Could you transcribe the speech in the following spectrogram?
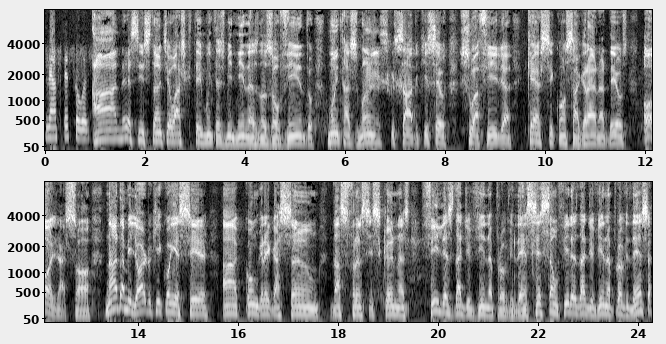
né, as pessoas. Ah, nesse instante eu acho que tem muitas meninas nos ouvindo, muitas mães que sabem que seu, sua filha quer se consagrar a Deus, olha só, nada melhor do que conhecer a congregação das franciscanas filhas da divina providência. Se são filhas da divina providência,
